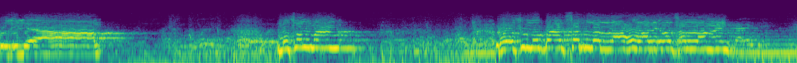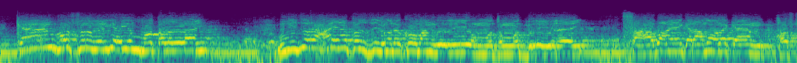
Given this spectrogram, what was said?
বুঝিলাম মুসলমান রসুল সাল্লাহ আলাইসাল্লামের কেন কষ্ট হয়ে গিয়ে উম্মতাল্লাই নিজের হায়াত জীবনে কোরবান করে, উম্মত উম্মত দেয় সাহাবায় গ্রামল কেন হস্ত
